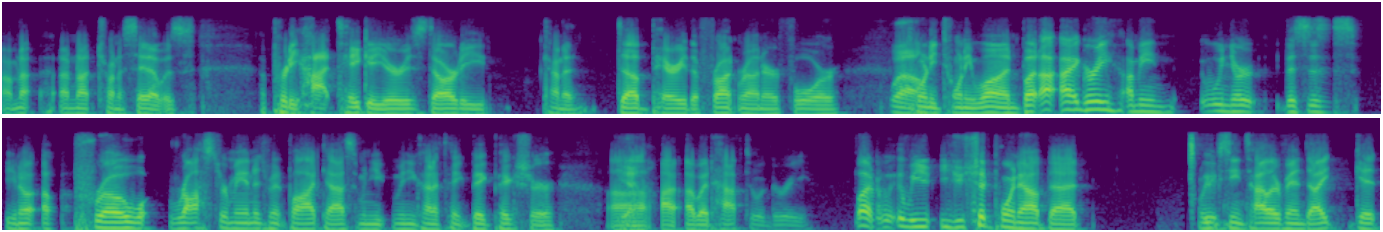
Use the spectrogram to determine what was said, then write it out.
I'm not I'm not trying to say that was a pretty hot take of yours to already kind of dub Perry the front runner for well, 2021. But I, I, agree. I mean, when you're this is you know a pro roster management podcast. When you when you kind of think big picture, uh, yeah. I, I, would have to agree. But we, we, you should point out that we've seen Tyler Van Dyke get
